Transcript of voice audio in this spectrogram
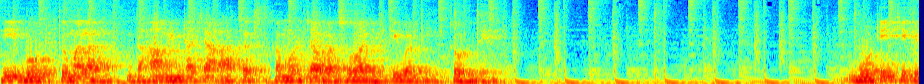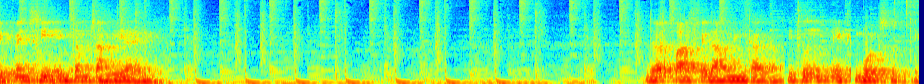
ही बोट तुम्हाला दहा मिनिटाच्या आतच समोरच्या वर्सोवा जेट्टीवरती सोडते बोटींची फ्रिक्वेन्सी एकदम चांगली आहे. दर पाच ते दहा मिनिटाला इथून एक बोट सुटते.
